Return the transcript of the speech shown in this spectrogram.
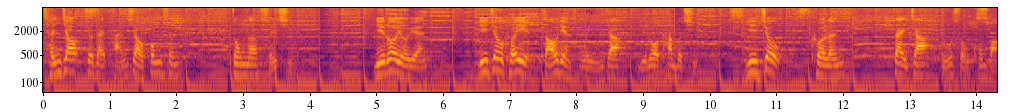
成交就在谈笑风生中呢随起。你若有缘，你就可以早点成为赢家；你若看不起，你就可能。在家独守空房，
